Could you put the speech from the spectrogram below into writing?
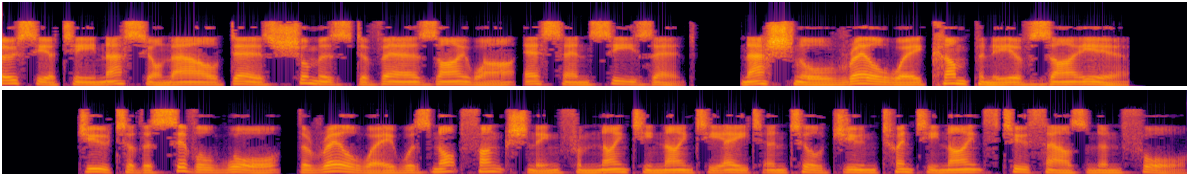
Société Nationale des Chemins de Fer Zaïrois (SNCZ), National Railway Company of Zaire. Due to the Civil War, the railway was not functioning from 1998 until June 29, 2004.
